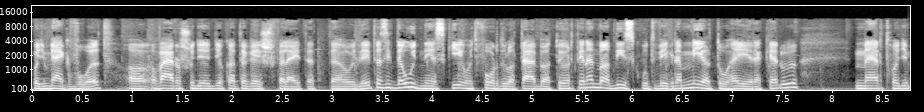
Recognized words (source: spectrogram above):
hogy megvolt. A, a város ugye gyakorlatilag is felejtette, hogy létezik, de úgy néz ki, hogy fordulat áll be a történetben, a diszkút végre méltó helyére kerül, mert hogy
